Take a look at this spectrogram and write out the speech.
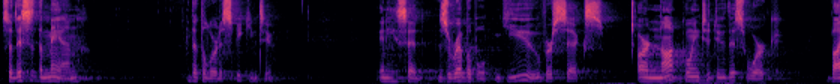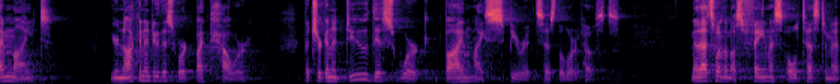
so, this is the man that the Lord is speaking to. And he said, Zerubbabel, you, verse 6, are not going to do this work by might. You're not going to do this work by power, but you're going to do this work by my spirit, says the Lord of hosts. Now, that's one of the most famous Old Testament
